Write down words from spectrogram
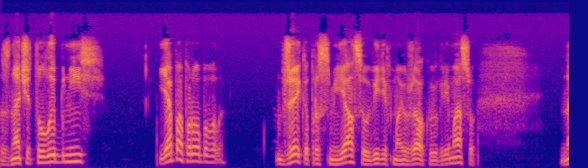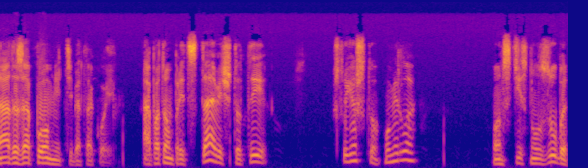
Значит, улыбнись. Я попробовала. Джейкоб рассмеялся, увидев мою жалкую гримасу. Надо запомнить тебя такой, а потом представить, что ты... Что я что, умерла? Он стиснул зубы.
